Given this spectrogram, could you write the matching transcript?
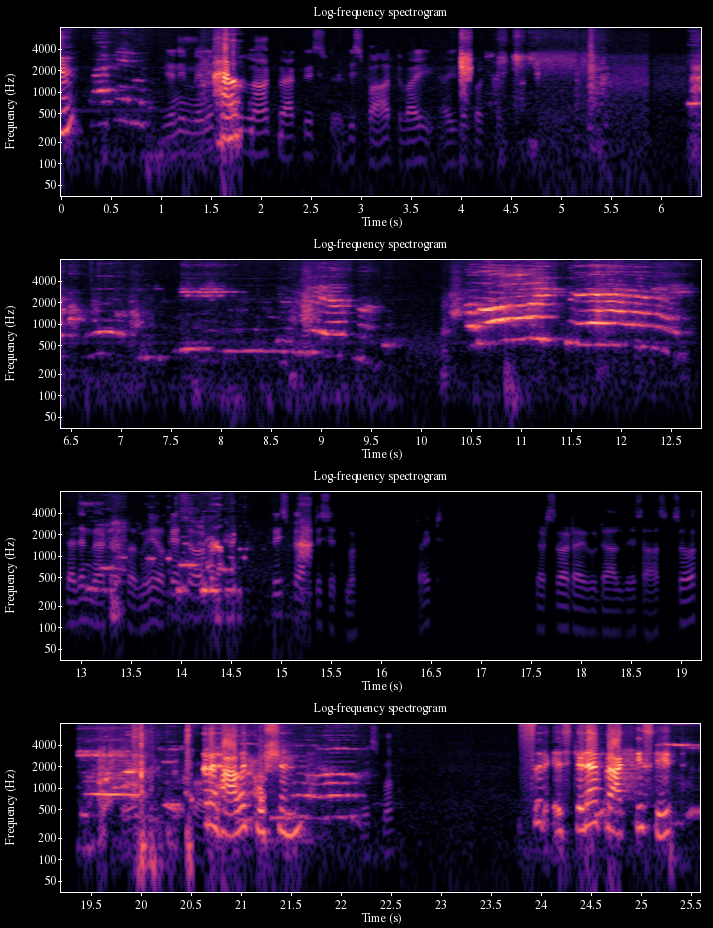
Sir, any many How- people not practiced this part. Why? Is the question? Doesn't matter for me. Okay so please practice it ma. Right? That's what i would always ask. So don't miss this part. sir, I have a question. yes ma. Sir, yesterday I practiced it.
